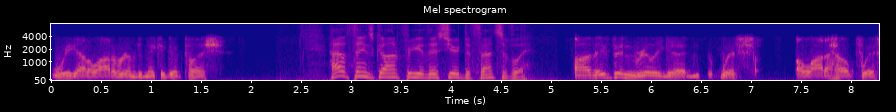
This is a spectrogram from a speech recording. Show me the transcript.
we got a lot of room to make a good push. How have things gone for you this year defensively? Uh, they've been really good with a lot of help with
